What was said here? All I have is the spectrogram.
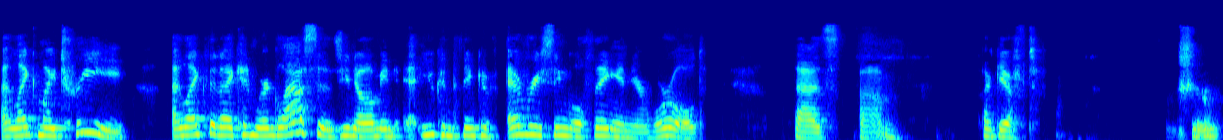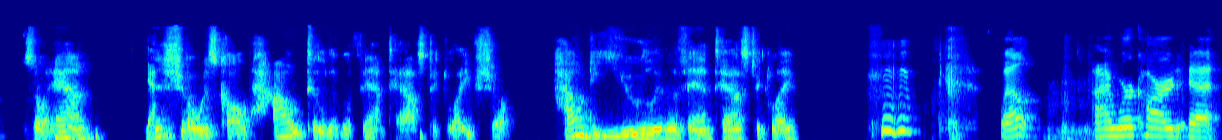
I like my tree. I like that I can wear glasses. You know, I mean, you can think of every single thing in your world as um, a gift. Sure. So, Ann, yeah. this show is called How to Live a Fantastic Life Show. How do you live a fantastic life? well, I work hard at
